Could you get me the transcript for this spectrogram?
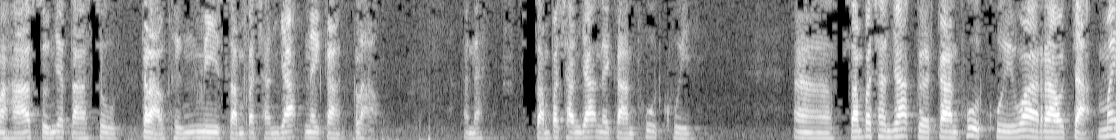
มหาสุญญตาสูตรกล่าวถึงมีสัมปชัญญะในการกล่าวอันนะสัมปชัญญะในการพูดคุยสัมปชัญญะเกิดการพูดคุยว่าเราจะไม่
